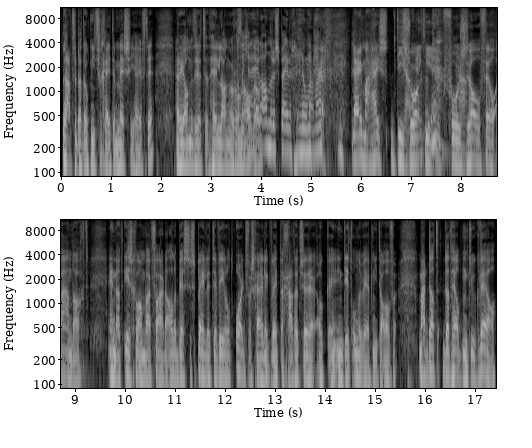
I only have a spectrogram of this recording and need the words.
Laten we dat ook niet vergeten, Messi heeft. Hè? Real Madrid het heel lange Ronaldo. Dat je een hele andere speler ging noemen. Maar... nee, maar hij is, die ja, zorgt natuurlijk voor ja. zoveel aandacht. En dat is gewoon bij far de allerbeste speler ter wereld ooit waarschijnlijk. Weet, daar gaat het verder ook in dit onderwerp niet over. Maar dat, dat helpt natuurlijk wel.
